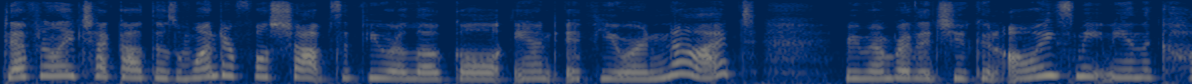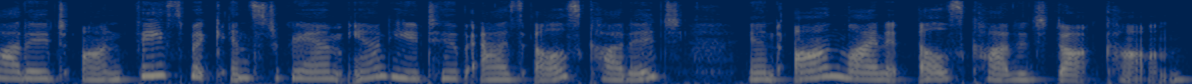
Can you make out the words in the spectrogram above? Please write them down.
definitely check out those wonderful shops if you are local. And if you are not, Remember that you can always meet me in the cottage on Facebook, Instagram, and YouTube as Elle's Cottage and online at ellescottage.com.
